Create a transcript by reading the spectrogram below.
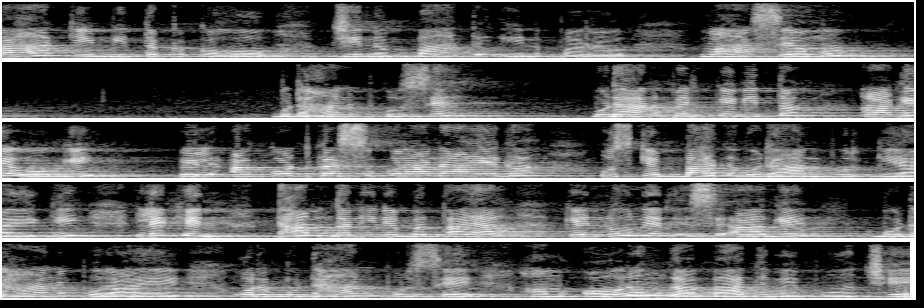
तहाँ की बीतक कहो, जिन बात इन पर। वहाँ से हम बुढ़ानपुर से, बुढ़ानपुर की बीतक आगे होगी। पहले आकोट का शुक्राना आएगा, उसके बाद बुढ़ानपुर की आएगी। लेकिन धामधनी ने बताया कि नूनेरे से आगे बुढ़ानपुर आए, और बुढ़ानपुर से हम औरंगाबाद में पहुँचे।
